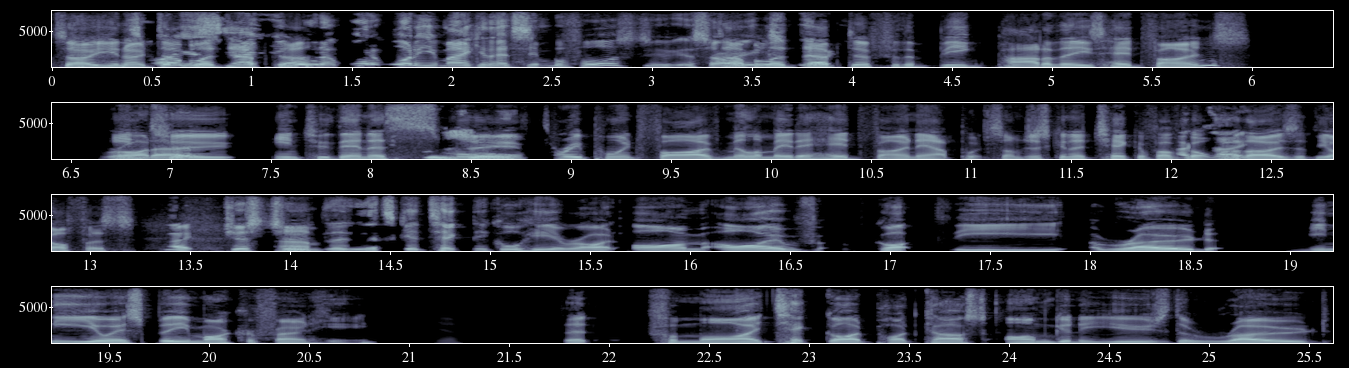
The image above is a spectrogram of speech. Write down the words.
so you know, So double adapter, What, what, what are you making that symbol for? Sorry, double adapter for the big part of these headphones Righto. into into then a small 3.5 millimeter headphone output. So I'm just going to check if I've got one of those at the office. Mate, just to Um, let- let's get technical here, right? I'm I've got the Rode Mini USB microphone here. Yeah. That for my Tech Guide podcast, I'm going to use the Rode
